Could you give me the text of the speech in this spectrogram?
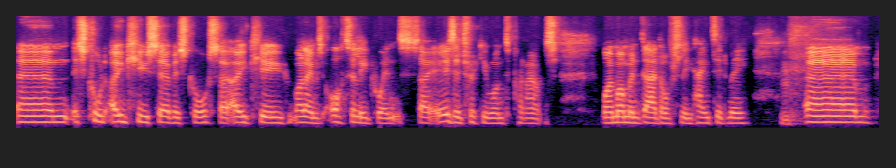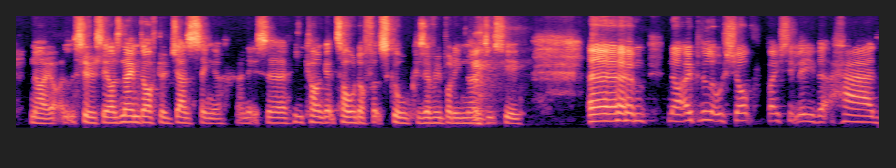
Um, it's called OQ Service Course. So OQ. My name's Ottilie Quince. So it is a tricky one to pronounce. My mum and dad obviously hated me. um, no, seriously, I was named after a jazz singer, and it's uh, you can't get told off at school because everybody knows it's you. Um, no, I opened a little shop basically that had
